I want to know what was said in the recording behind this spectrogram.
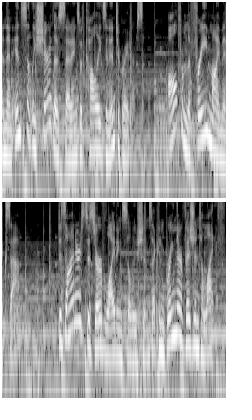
and then instantly share those settings with colleagues and integrators, all from the free MyMix app. Designers deserve lighting solutions that can bring their vision to life.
